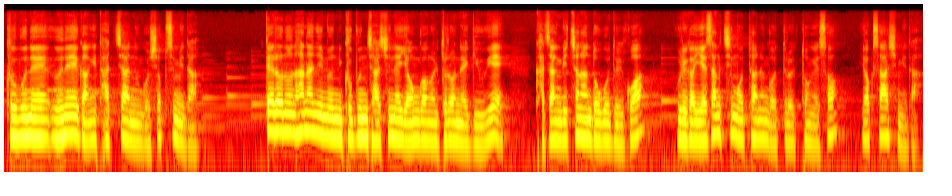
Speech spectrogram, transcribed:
그분의 은혜의 강이 닿지 않는 곳이 없습니다. 때로는 하나님은 그분 자신의 영광을 드러내기 위해 가장 미천한 도구들과 우리가 예상치 못하는 것들을 통해서 역사하십니다.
